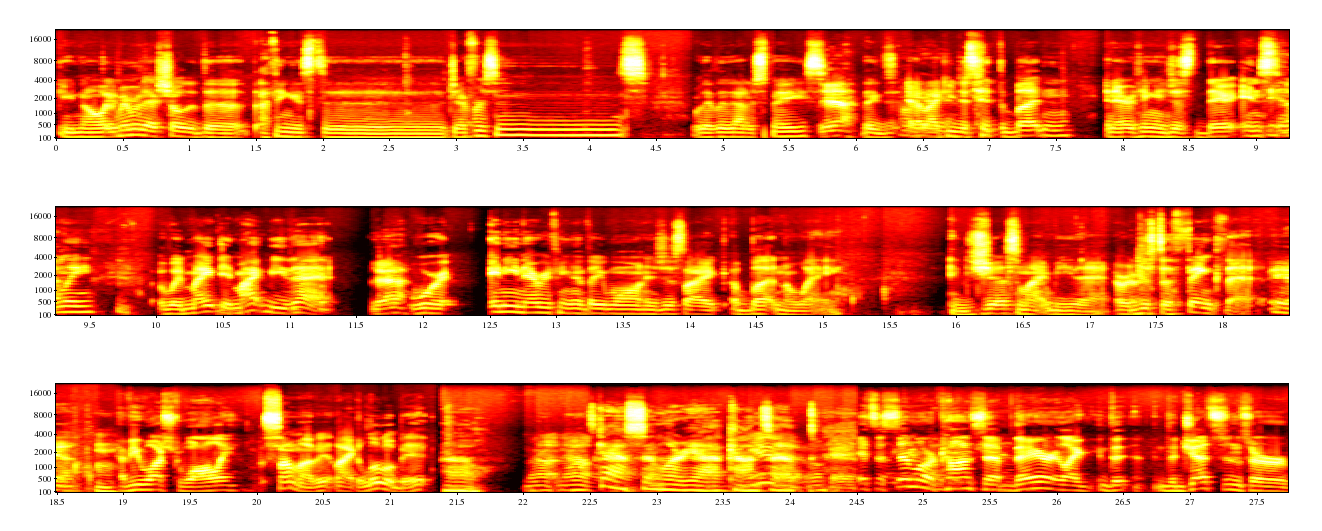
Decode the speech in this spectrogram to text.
You know, remember that show that the I think it's the Jeffersons where they lived out of space. Yeah. they, Oh, yeah, like you just hit the button and everything is just there instantly. It might it might be that yeah where any and everything that they want is just like a button away. It just might be that, or just to think that. Yeah. Have you watched WALL-E? Some of it, like a little bit. Oh, Not now. it's kind of similar, yeah, concept. okay. It's a similar concept there. Like the the Jetsons are,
